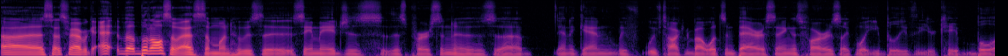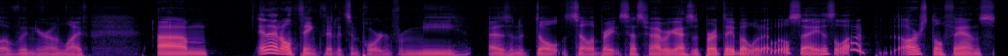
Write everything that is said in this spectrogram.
uh, Cesc Fabregas, eh, but but also as someone who is the same age as this person is, uh, and again, we've we've talked about what's embarrassing as far as like what you believe that you're capable of in your own life. Um, and I don't think that it's important for me as an adult to celebrate Cesc Fabregas' birthday. But what I will say is a lot of Arsenal fans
